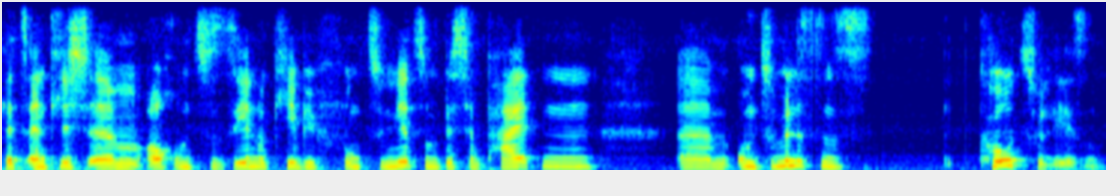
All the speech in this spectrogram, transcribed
Letztendlich ähm, auch um zu sehen, okay, wie funktioniert so ein bisschen Python, ähm, um zumindest Code zu lesen?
